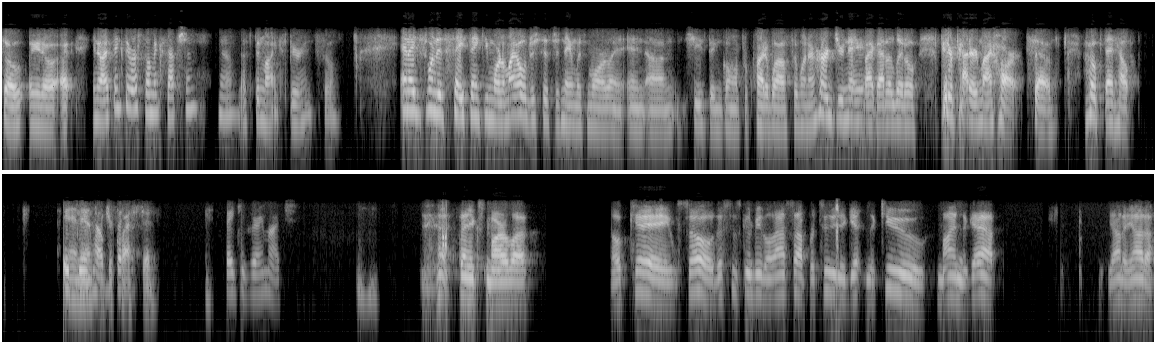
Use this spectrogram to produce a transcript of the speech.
So you know, I, you know, I think there are some exceptions. You know, that's been my experience. So, and I just wanted to say thank you, Marla. My older sister's name was Marla, and um, she's been gone for quite a while. So when I heard your name, I got a little pitter patter in my heart. So I hope that helped it and did answered help. your question. Thank you very much. Mm-hmm. Thanks, Marla. Okay, so this is going to be the last opportunity to get in the queue, mind the gap, yada yada.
